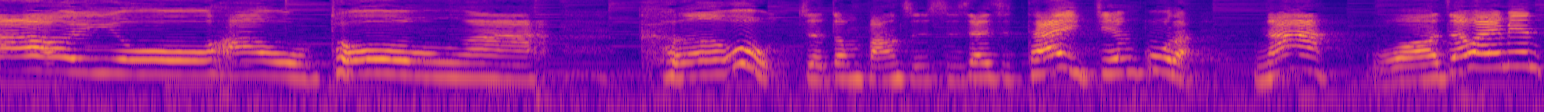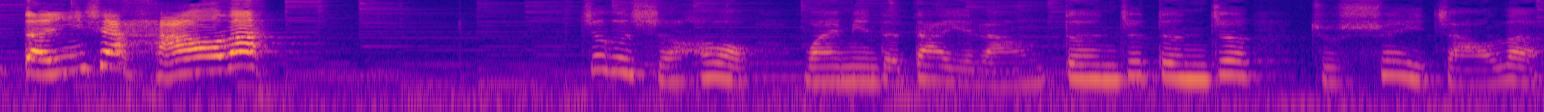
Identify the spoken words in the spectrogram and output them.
哎呦，好痛啊！可恶，这栋房子实在是太坚固了。那我在外面等一下好了。这个时候，外面的大野狼等着等着就睡着了。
